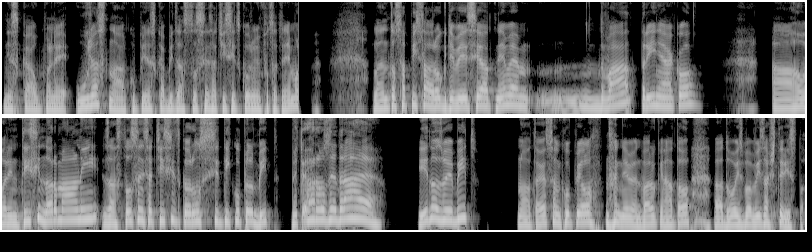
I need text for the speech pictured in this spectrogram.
dneska úplne úžasná. Kúpiť dneska byt za 170 tisíc korún v podstate nemožné. Len to sa písal rok 90, neviem, 2, 3 nejako. A hovorím, ty si normálny, za 180 tisíc korún si si ty kúpil byt? Veď to je hrozne drahé. Jednozvý byt? No tak ja som kúpil, neviem, dva roky na to, dvojizbový za 400.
